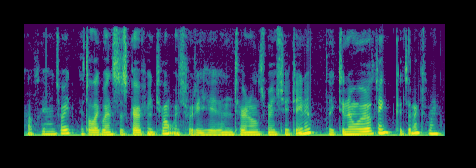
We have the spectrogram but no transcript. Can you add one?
Hopefully you enjoyed. Hit the like button, subscribe if you don't. Which video internals, mention Like to know what I think. Get the next one.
